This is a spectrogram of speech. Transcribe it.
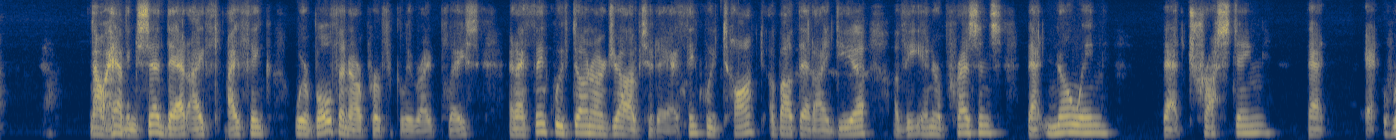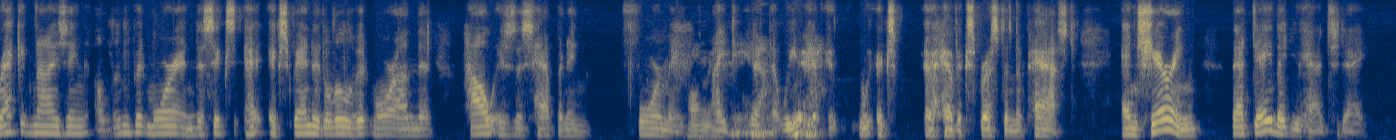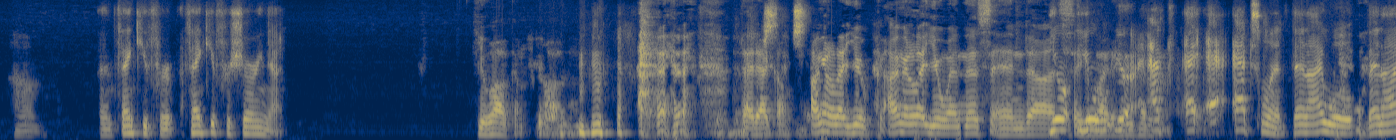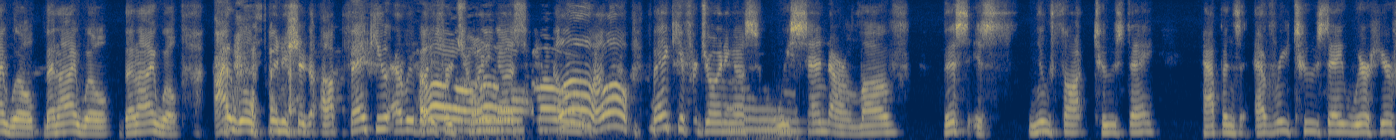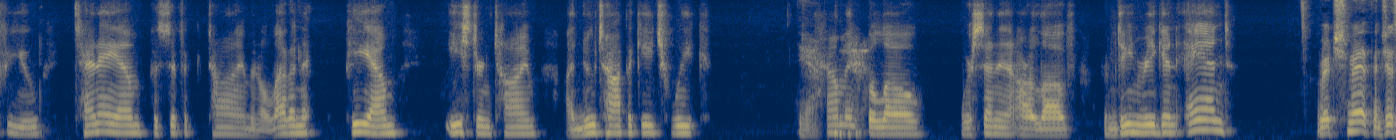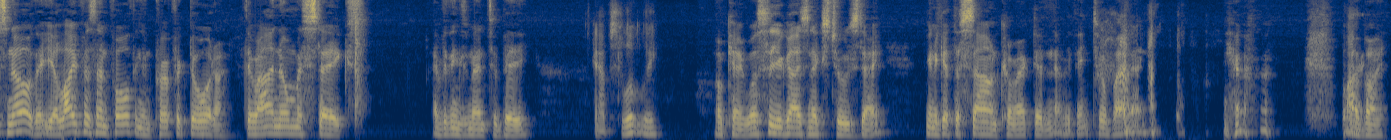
Now, having said that, I I think we're both in our perfectly right place, and I think we've done our job today. I think we talked about that idea of the inner presence, that knowing, that trusting, that eh, recognizing a little bit more, and this ex- expanded a little bit more on that. How is this happening for me? Idea yeah. that we, we ex- have expressed in the past, and sharing that day that you had today. Um, and thank you for thank you for sharing that. You're welcome. that echo. I'm going to let you. I'm going to let you end this and uh, you're, say you're, you're ac- a- excellent. Then I will. Then I will. Then I will. Then I will. I will finish it up. Thank you, everybody, hello, for joining hello, us. Hello. hello, hello. Thank you for joining us. We send our love. This is New Thought Tuesday. Happens every Tuesday. We're here for you. 10 a.m. Pacific time and 11 p.m. Eastern time. A new topic each week. Yeah. Comment below. We're sending our love from Dean Regan and Rich Smith. And just know that your life is unfolding in perfect order. There are no mistakes. Everything's meant to be. Absolutely. Okay, we'll see you guys next Tuesday. I'm going to get the sound corrected and everything too by then. yeah. bye bye.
